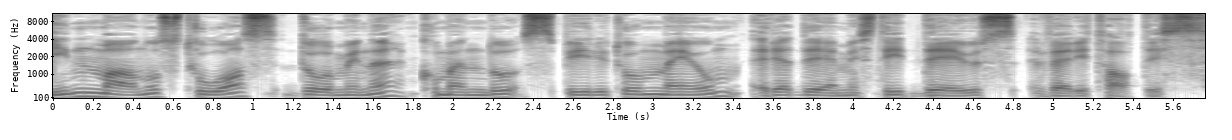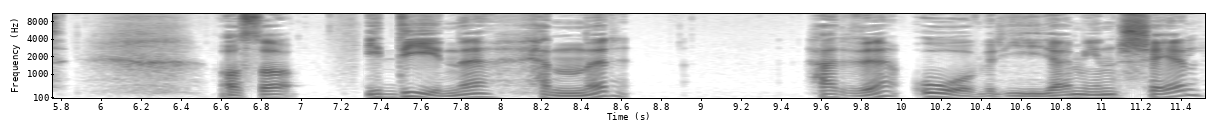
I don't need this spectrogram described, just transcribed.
in manus tuas domine commendo spiritum meum redemisti deus veritatis. Altså, i dine hender Herre, overgir jeg min sjel.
